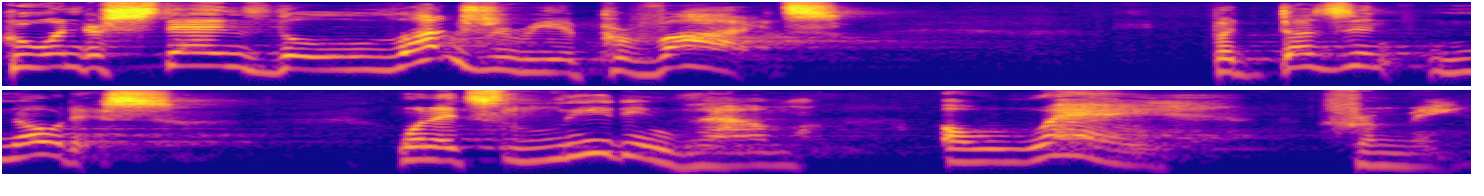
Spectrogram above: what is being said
who understands the luxury it provides, but doesn't notice when it's leading them away from me.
